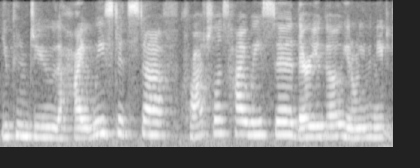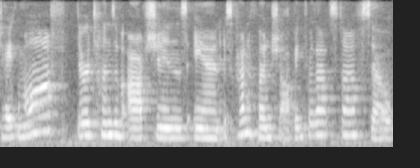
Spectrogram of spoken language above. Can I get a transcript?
You can do the high waisted stuff, crotchless high waisted. There you go, you don't even need to take them off. There are tons of options, and it's kind of fun shopping for that stuff. So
